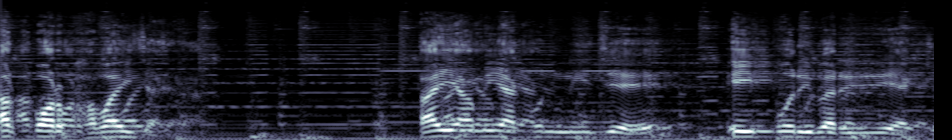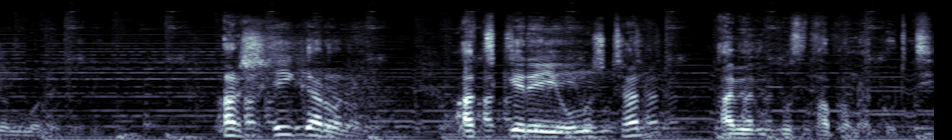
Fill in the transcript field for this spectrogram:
আর পর ভাবাই যায় না। তাই আমি এখন নিজে এই পরিবারেরই একজন মনে করি। আর সেই কারণে আজকের এই অনুষ্ঠান আমি উপস্থাপনা করছি।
